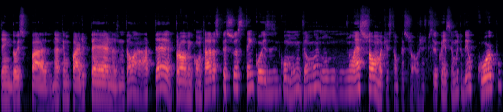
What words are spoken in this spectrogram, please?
tem dois pares, né, tem um par de pernas. Então, até prova em contrário, as pessoas têm coisas em comum. Então, não, não é só uma questão pessoal. A gente precisa conhecer muito bem o corpo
